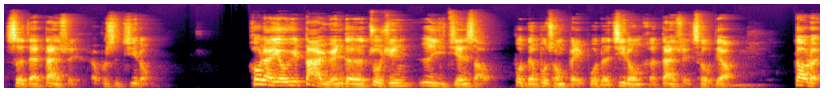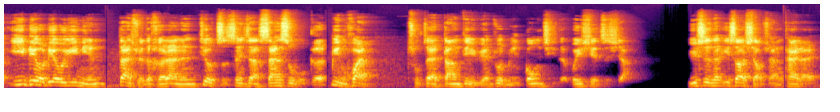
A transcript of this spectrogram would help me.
设在淡水，而不是基隆。后来由于大元的驻军日益减少，不得不从北部的基隆和淡水抽调。到了一六六一年，淡水的荷兰人就只剩下三十五个病患，处在当地原住民攻击的威胁之下。于是呢，一艘小船开来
